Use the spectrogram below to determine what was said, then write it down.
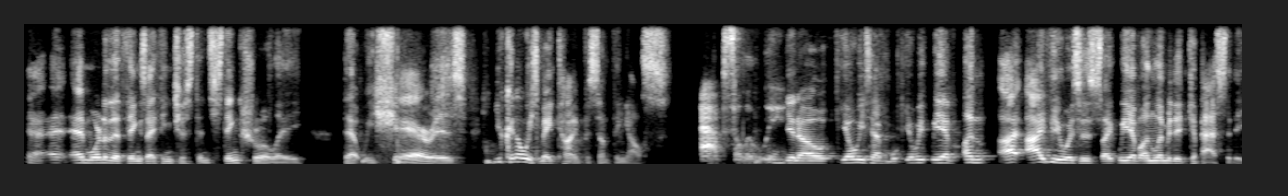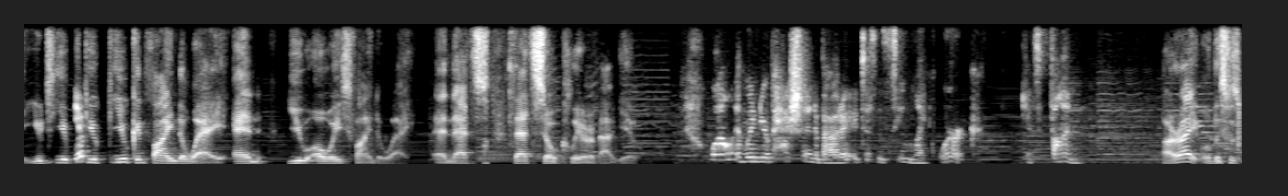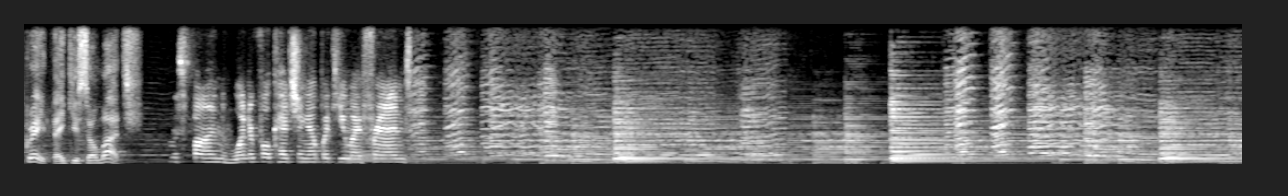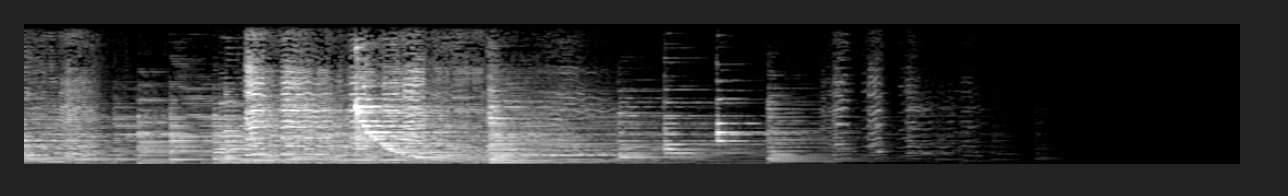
Yeah, and one of the things I think just instinctually that we share is you can always make time for something else Absolutely. You know, you always have we have un, I, I view us as like we have unlimited capacity. You you yep. you you can find a way, and you always find a way, and that's that's so clear about you. Well, and when you're passionate about it, it doesn't seem like work. It's fun. All right. Well, this was great. Thank you so much. It was fun. Wonderful catching up with you, my friend.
